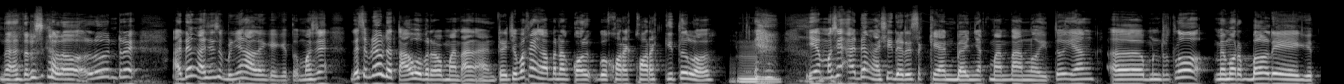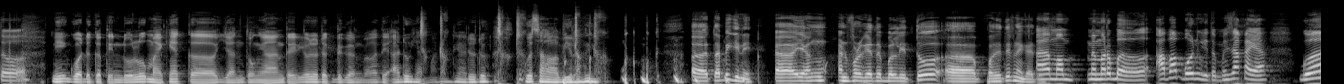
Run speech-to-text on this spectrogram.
Nah terus kalau lu Dre ada gak sih sebenarnya hal yang kayak gitu? Maksudnya gue sebenarnya udah tahu beberapa mantan Andre, cuma kayak nggak pernah gue korek-korek gitu loh. Iya maksudnya ada gak sih dari sekian banyak mantan lo itu yang eh, menurut lo memorable deh gitu? Nih gue deketin dulu mic-nya ke jantungnya Andre dia udah deg-degan banget nih. Aduh yang mana nih? Aduh, aduh. gue salah bilang nih. Eh, tapi gini, eh, yang unforgettable itu eh, positif negatif. Eh, mem- memorable apa pun gitu misal kayak gue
